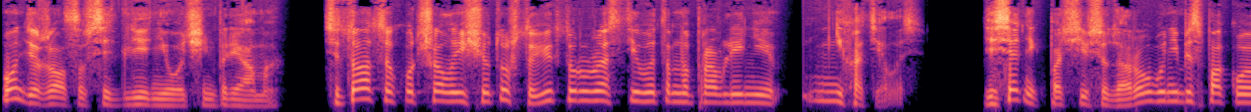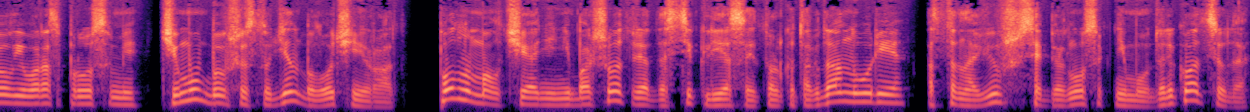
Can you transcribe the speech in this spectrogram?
Он держался в седле не очень прямо. Ситуация ухудшала еще то, что Виктору расти в этом направлении не хотелось. Десятник почти всю дорогу не беспокоил его расспросами, чему бывший студент был очень рад полном молчании небольшой отряд достиг леса, и только тогда Нурия, остановившись, обернулся к нему. «Далеко отсюда?»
